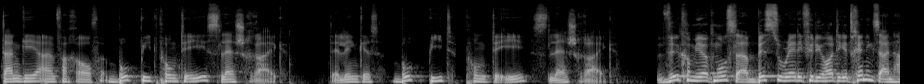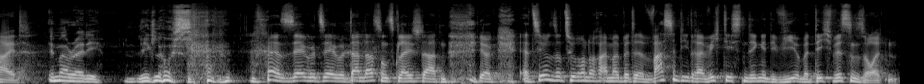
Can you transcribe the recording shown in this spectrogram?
dann gehe einfach auf bookbeat.de slash Reik. Der Link ist bookbeat.de slash Reik. Willkommen Jörg Mosler, bist du ready für die heutige Trainingseinheit? Immer ready. Leg los. sehr gut, sehr gut. Dann lass uns gleich starten. Jörg, erzähl unseren Zuhörern doch einmal bitte, was sind die drei wichtigsten Dinge, die wir über dich wissen sollten?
